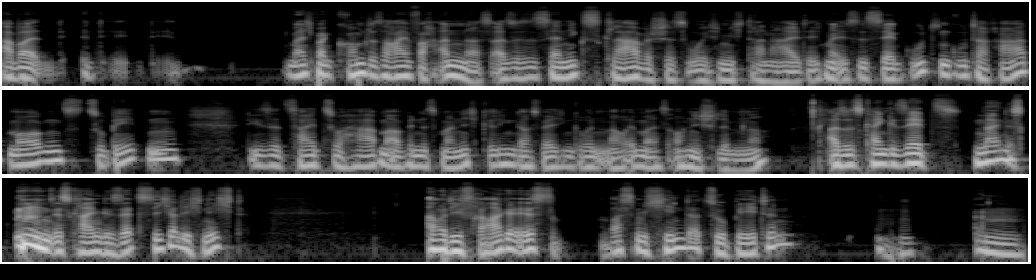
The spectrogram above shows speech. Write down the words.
Aber manchmal kommt es auch einfach anders. Also es ist ja nichts Sklavisches, wo ich mich dran halte. Ich meine, es ist sehr gut, ein guter Rat, morgens zu beten, diese Zeit zu haben, aber wenn es mal nicht gelingt, aus welchen Gründen auch immer, ist auch nicht schlimm, ne? Also es ist kein Gesetz. Nein, es ist kein Gesetz, sicherlich nicht. Aber die Frage ist, was mich hindert zu beten. Mhm. Ähm,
